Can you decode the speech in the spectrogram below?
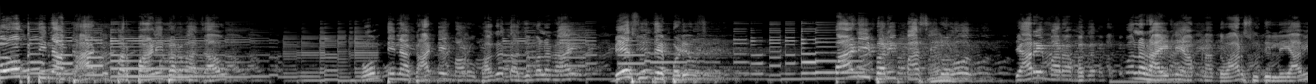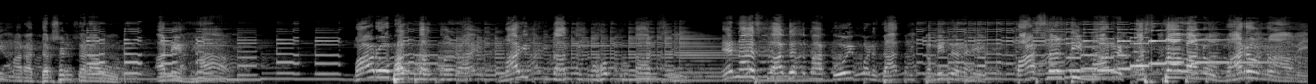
ગોમતીના ઘાટ ઉપર પાણી ભરવા જાઉં ગોમતીના ઘાટે મારો ભગત અજમલરાય બે સુધે પડ્યો છે. પાણી ભરી પાસી વળો ત્યારે મારા ભગત અચવલ રાયને દ્વાર સુધી લઈ આવી, મારા દર્શન કરાવો. અને હા, મારો ભક્ત અચવલ મારી પ્રજાતિ બહુ પ્રદાન છે. એના સ્વાગતમાં કોઈ પણ જાતની કમી ન રહે. પાછળથી મારે પસ્તાવાનો વારો ન આવે.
